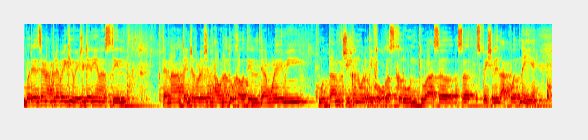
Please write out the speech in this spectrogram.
बरेच जण आपल्यापैकी व्हेजिटेरियन असतील. त्यांना त्यांच्या थोड्याशा भावना दुखावतील. त्यामुळे मी मुद्दाम चिकनवरती फोकस करून किंवा असं असं स्पेशली दाखवत नाही आहे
